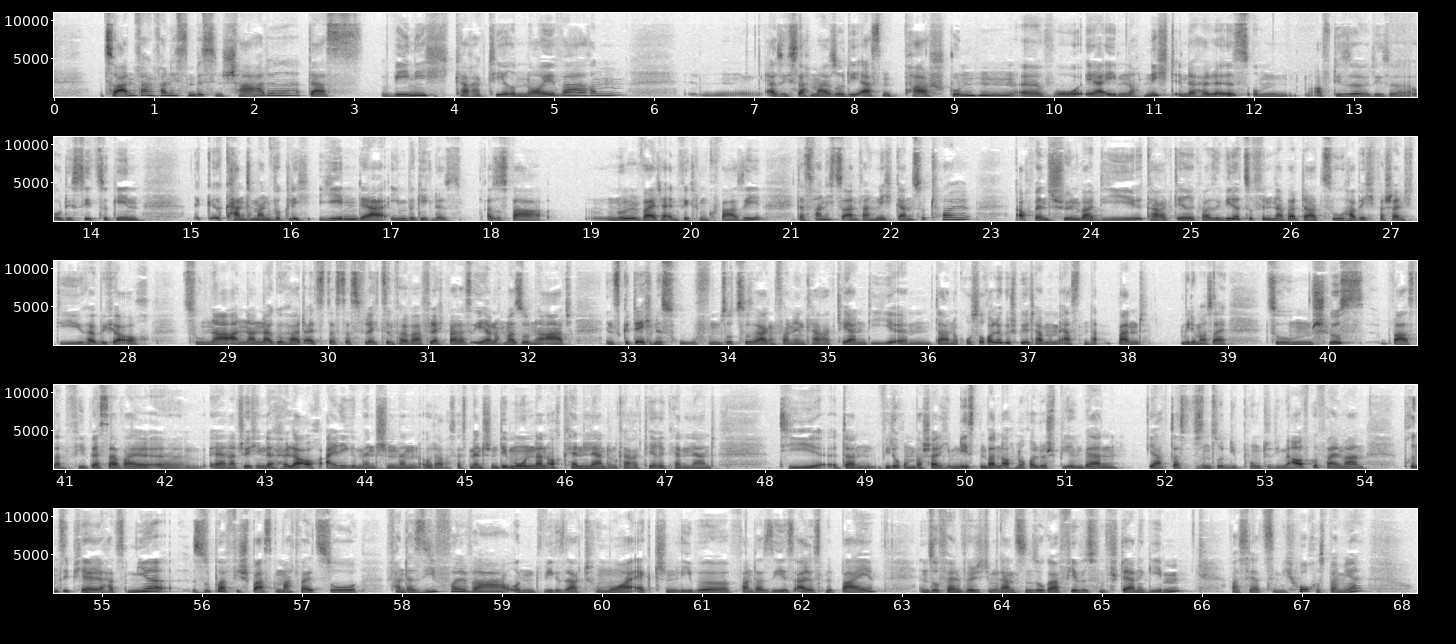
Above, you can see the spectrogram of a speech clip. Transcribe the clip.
zu Anfang fand ich es ein bisschen schade, dass wenig Charaktere neu waren. Also ich sag mal so die ersten paar Stunden, äh, wo er eben noch nicht in der Hölle ist, um auf diese, diese Odyssee zu gehen, kannte man wirklich jeden, der ihm begegnet ist. Also es war null Weiterentwicklung quasi. Das fand ich zu Anfang nicht ganz so toll auch wenn es schön war, die Charaktere quasi wiederzufinden, aber dazu habe ich wahrscheinlich die Hörbücher auch zu nah aneinander gehört, als dass das vielleicht sinnvoll war. Vielleicht war das eher nochmal so eine Art ins Gedächtnis rufen sozusagen von den Charakteren, die ähm, da eine große Rolle gespielt haben im ersten Band. Wie dem auch sei, zum Schluss war es dann viel besser, weil äh, er natürlich in der Hölle auch einige Menschen dann, oder was heißt Menschen, Dämonen dann auch kennenlernt und Charaktere kennenlernt, die dann wiederum wahrscheinlich im nächsten Band auch eine Rolle spielen werden. Ja, das sind so die Punkte, die mir aufgefallen waren. Prinzipiell hat es mir super viel Spaß gemacht, weil es so fantasievoll war und wie gesagt, Humor, Action, Liebe, Fantasie ist alles mit bei. Insofern würde ich dem Ganzen sogar vier bis fünf Sterne geben, was ja ziemlich hoch ist bei mir.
